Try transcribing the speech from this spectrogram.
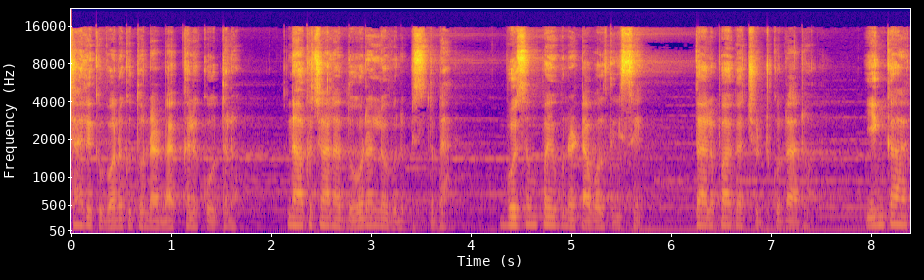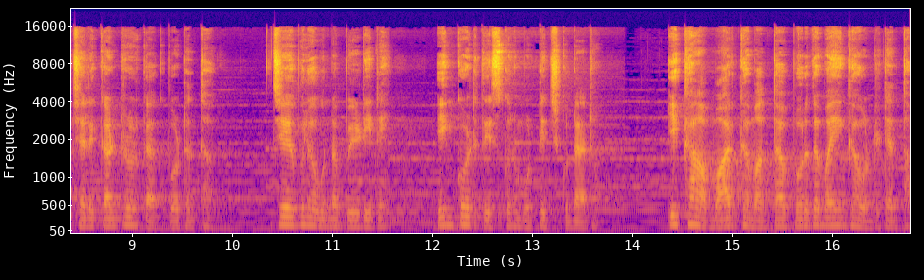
చలికి వణుకుతున్న నక్కల కూతులు నాకు చాలా దూరంలో వినిపిస్తున్నా భుజంపై ఉన్న టవల్ తీసి తలపాగా చుట్టుకున్నాను. ఇంకా చలి కంట్రోల్ కాకపోవడంతో జేబులో ఉన్న బీడీని ఇంకోటి తీసుకుని ముట్టించుకున్నాను. ఇక ఆ మార్గం అంతా బురదమయంగా ఉండటంతో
